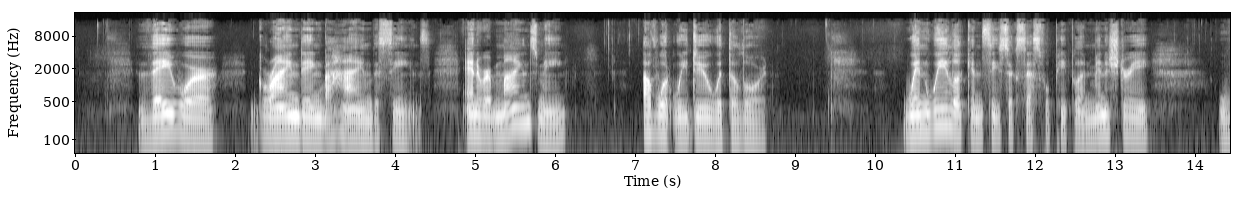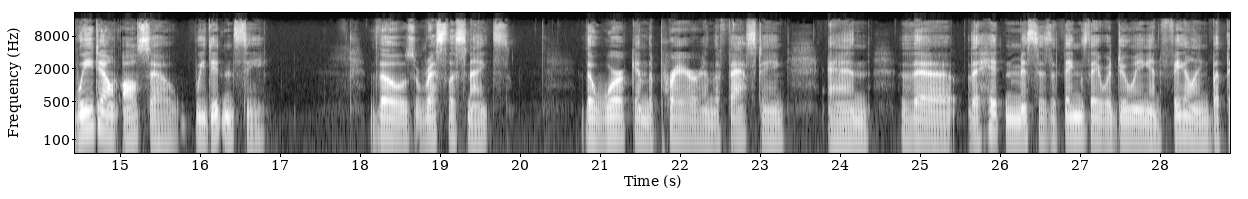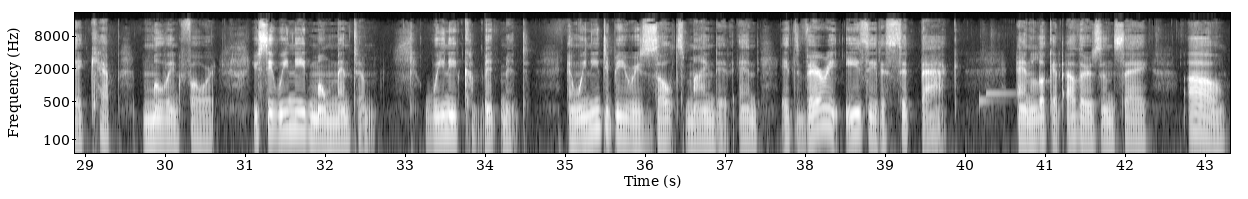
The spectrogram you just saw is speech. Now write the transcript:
they were grinding behind the scenes. And it reminds me of what we do with the Lord. When we look and see successful people in ministry, we don't also, we didn't see those restless nights, the work and the prayer and the fasting and the the hit and misses, the things they were doing and failing, but they kept moving forward. You see, we need momentum. We need commitment. And we need to be results minded. And it's very easy to sit back and look at others and say, oh,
